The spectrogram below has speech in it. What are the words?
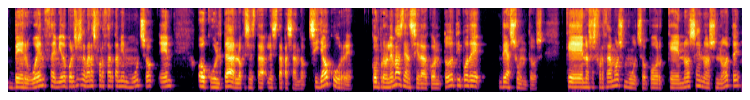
vergüenza y miedo. Por eso se van a esforzar también mucho en ocultar lo que se está, les está pasando. Si ya ocurre con problemas de ansiedad, con todo tipo de, asuntos, que nos esforzamos mucho porque no se nos note,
